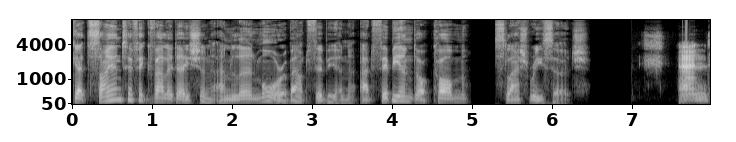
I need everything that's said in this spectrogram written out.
Get scientific validation and learn more about Fibion at fibion.com/research. And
